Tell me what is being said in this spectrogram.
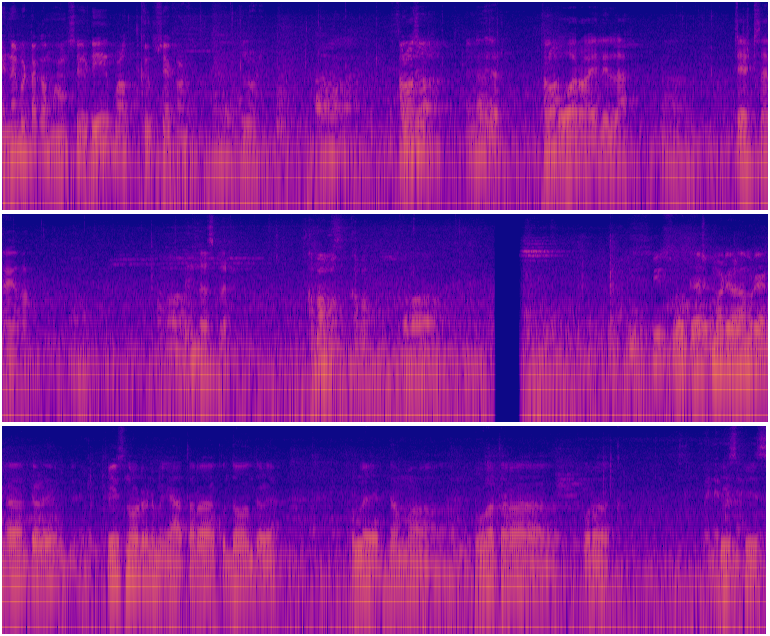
ಎಣ್ಣೆ ಬಿಟ್ಟಾಗ ಮಾಂಸ ಇಡೀ ಭಾಳ ಕ್ರಿಪ್ಸಿಯಾಗಿ ಕಾಣುತ್ತೆ ಇಲ್ಲಿ ನೋಡಿ. ಅಲ್ವಾ ಸರ್. ಹೆಂಗದ ಅಲ್ವಾ ಓವರ್ ಆಯಿಲ್ ಇಲ್ಲ. ಟೇಸ್ಟ್ ಸರಿಯಾಗದ. ಬಿಂದಾಸ್ ಬರ್ರಿ. ಕಬಾಬ್ ಕಬಾಬ್. ಟೇಸ್ಟ್ ಮಾಡಿ ಹೇಳಮ್ರಿ ಹೆಂಗ ಅಂತೇಳಿ. ಪೀಸ್ ನೋಡ್ರಿ ನಿಮಗೆ ಯಾವ ಥರ ಕುದ್ದಾವ ಅಂತೇಳಿ. ಫುಲ್ ಎಕ್ದಮ್ ಹೋಗೋ ಥರ ಪೂರ ಪೀಸ್ ಪೀಸ್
